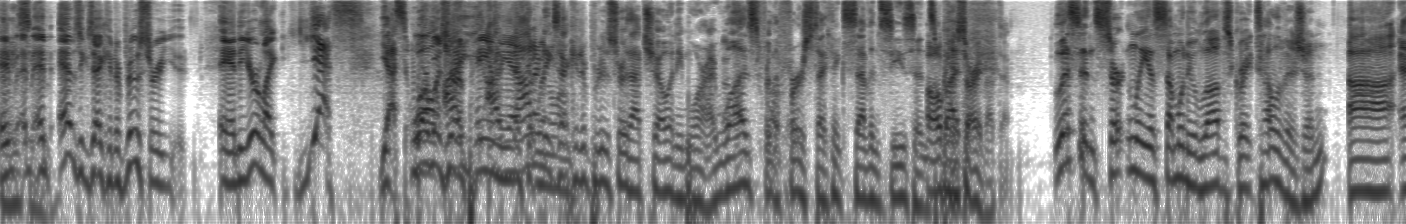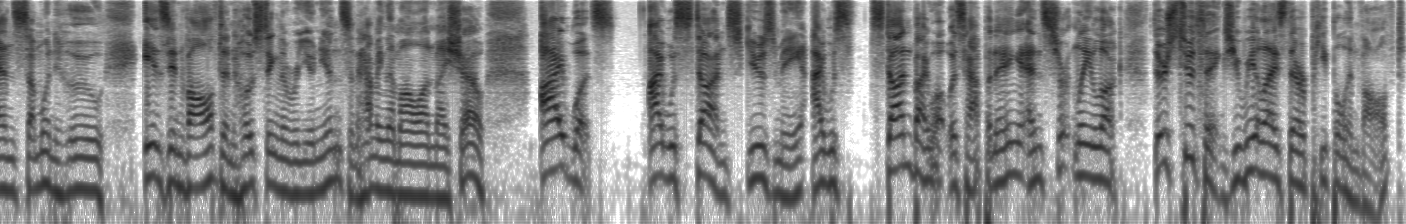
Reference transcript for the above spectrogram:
And, and- and as executive producer, you- Andy, you're like, yes. Yes. Or was there a I, pain in I'm the ass not an executive producer of that show anymore. I was for the first, I think, seven seasons. Okay, but sorry about that. Listen, certainly as someone who loves great television uh, and someone who is involved in hosting the reunions and having them all on my show, I was I was stunned. Excuse me. I was stunned by what was happening. And certainly, look, there's two things. You realize there are people involved.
